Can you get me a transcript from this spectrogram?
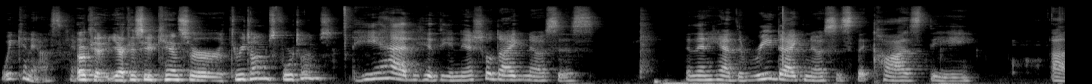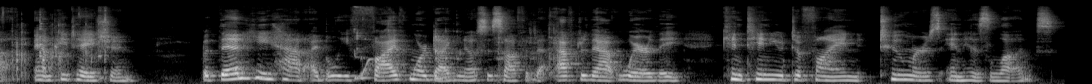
We can ask him. Okay, yeah, because he had cancer three times, four times. he had the initial diagnosis and then he had the re-diagnosis that caused the uh, amputation but then he had i believe five more diagnoses off of that after that where they continued to find tumors in his lungs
